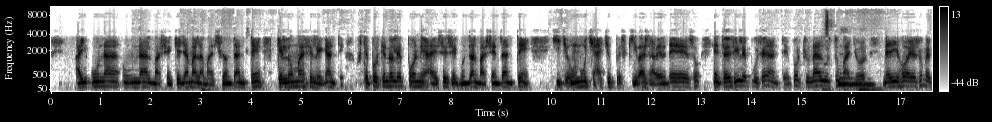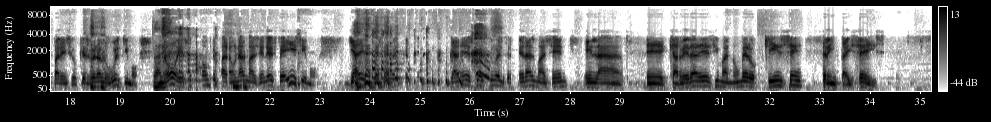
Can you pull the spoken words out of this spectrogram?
hay una, un almacén que llama la Mansión Dante, que es lo más elegante. ¿Usted por qué no le pone a ese segundo almacén Dante? Y yo, un muchacho, pues, que iba a saber de eso? Entonces sí le puse Dante, porque un adulto mayor me dijo eso, me pareció que eso era lo último. No, es un nombre para un almacén es feísimo. Ya después, ya después tuve el tercer almacén en la eh, carrera décima número 1536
